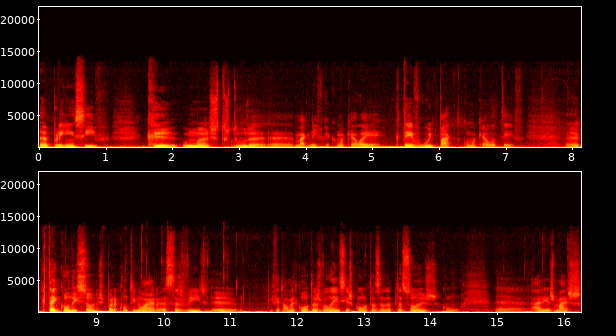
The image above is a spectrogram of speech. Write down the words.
apreensivo que uma estrutura uh, magnífica como aquela é, que teve o impacto como aquela teve, uh, que tem condições para continuar a servir, uh, eventualmente com outras valências, com outras adaptações, com áreas mais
